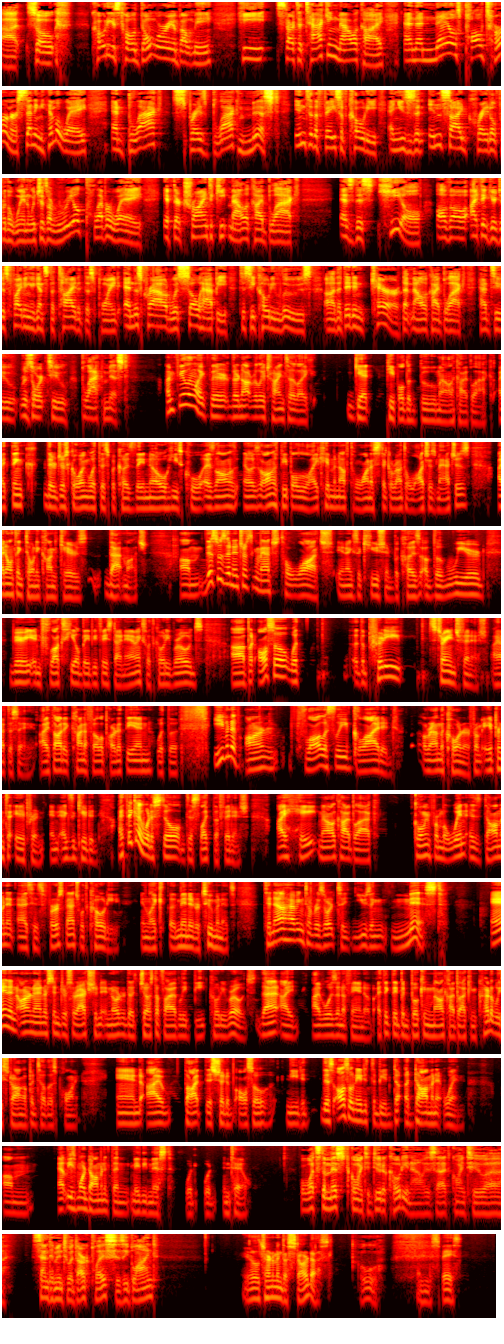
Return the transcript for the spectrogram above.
Uh, so Cody is told, don't worry about me. He starts attacking Malakai and then nails Paul Turner, sending him away. And Black sprays black mist into the face of Cody and uses an inside cradle for the win, which is a real clever way if they're trying to keep Malakai Black as this heel, although I think you're just fighting against the tide at this point. And this crowd was so happy to see Cody lose uh, that they didn't care that Malakai Black had to resort to Black Mist. I'm feeling like they're they're not really trying to like get people to boo Malakai Black. I think they're just going with this because they know he's cool. As long as as long as people like him enough to want to stick around to watch his matches, I don't think Tony Khan cares that much. Um, this was an interesting match to watch in execution because of the weird, very influx heel babyface dynamics with Cody Rhodes, uh, but also with the pretty strange finish. I have to say, I thought it kind of fell apart at the end with the, even if Arn flawlessly glided around the corner from apron to apron and executed, I think I would have still disliked the finish. I hate Malakai Black going from a win as dominant as his first match with Cody in like a minute or two minutes to now having to resort to using mist and an Arn Anderson distraction in order to justifiably beat Cody Rhodes. That I I wasn't a fan of. I think they've been booking Malakai Black incredibly strong up until this point, and I thought this should have also needed this also needed to be a, a dominant win, um, at least more dominant than maybe Mist would would entail. Well, what's the Mist going to do to Cody now? Is that going to uh, send him into a dark place? Is he blind? It'll turn him into stardust. Ooh. Into space.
